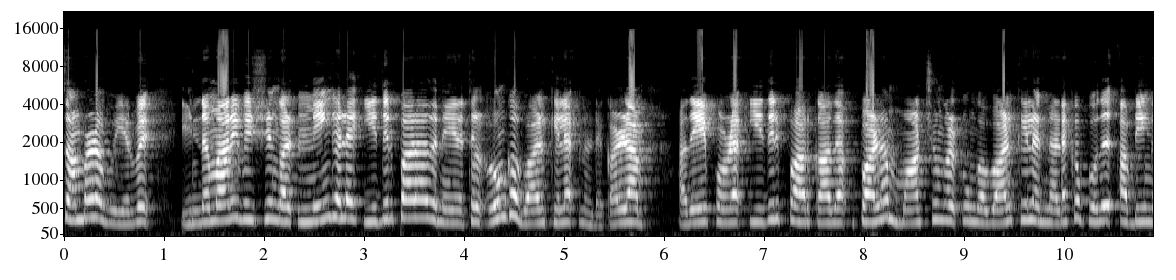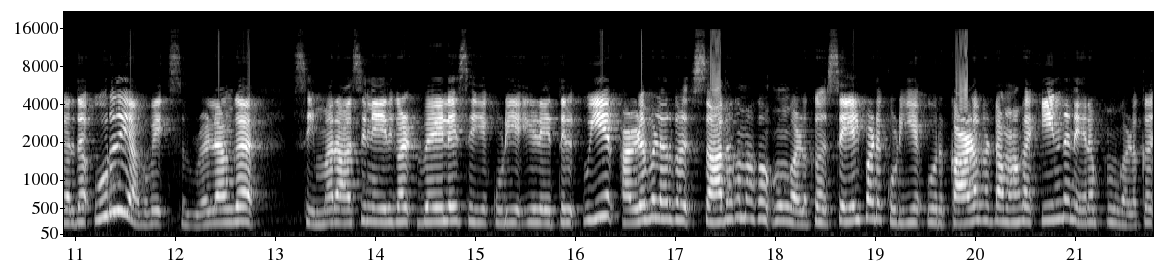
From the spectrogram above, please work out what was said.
சம்பள உயர்வு இந்த மாதிரி விஷயங்கள் நீங்களே எதிர்பாராத நேரத்தில் உங்க வாழ்க்கையில நடக்கலாம். அதே போல எதிர்பார்க்காத பல மாற்றங்கள் உங்க வாழ்க்கையில நடக்க போகுது அப்படிங்கிறத உறுதியாகவே சொல்லலாங்க. சிம்ம ராசினியர்கள் வேலை செய்யக்கூடிய இடத்தில் உயர் அலுவலர்கள் சாதகமாக உங்களுக்கு செயல்படக்கூடிய ஒரு காலகட்டமாக இந்த நேரம் உங்களுக்கு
